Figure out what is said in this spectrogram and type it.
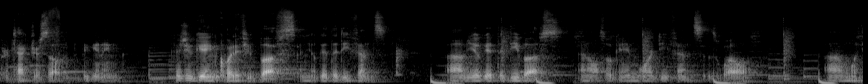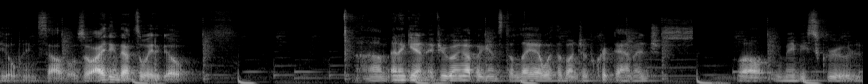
protect yourself at the beginning because you gain quite a few buffs and you'll get the defense. Um, you'll get the debuffs and also gain more defense as well um, with the opening salvo. So I think that's the way to go. Um, and again, if you're going up against a Leia with a bunch of crit damage, well, you may be screwed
